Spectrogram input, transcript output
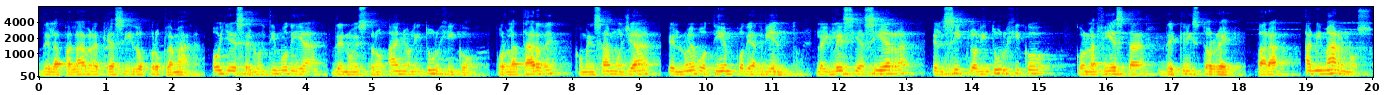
de la palabra que ha sido proclamada. Hoy es el último día de nuestro año litúrgico. Por la tarde comenzamos ya el nuevo tiempo de Adviento. La iglesia cierra el ciclo litúrgico con la fiesta de Cristo Rey para animarnos,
